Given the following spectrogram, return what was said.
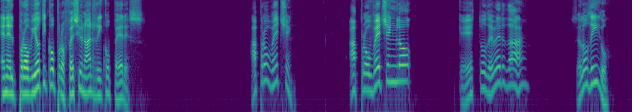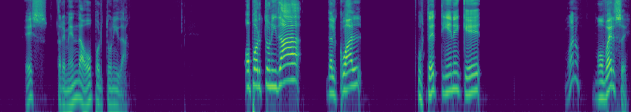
en el probiótico profesional Rico Pérez. Aprovechen. Aprovechenlo. Que esto de verdad, se lo digo, es tremenda oportunidad. Oportunidad del cual usted tiene que, bueno, moverse.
